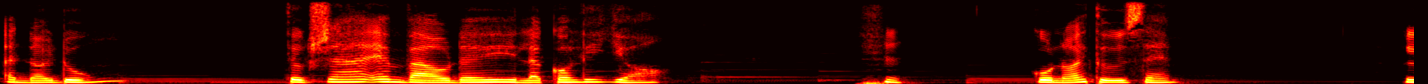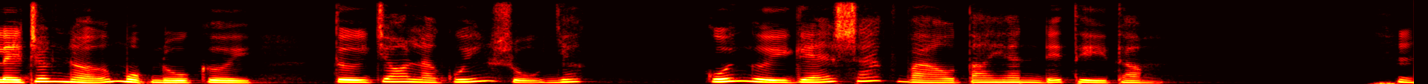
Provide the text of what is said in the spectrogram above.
Anh nói đúng. Thực ra em vào đây là có lý do. Cô nói thử xem. Lệ Trân nở một nụ cười, Tự cho là quyến rũ nhất. Cuối người ghé sát vào tay anh để thì thầm.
